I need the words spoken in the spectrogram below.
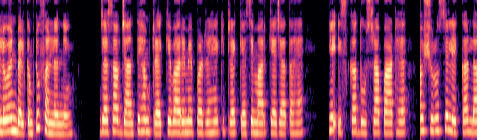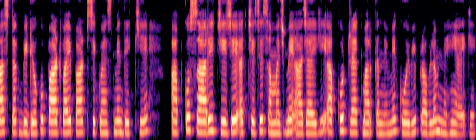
Hello and welcome to fun learning जैसा आप जानते हैं हम ट्रैक के बारे में पढ़ रहे हैं कि ट्रैक कैसे मार्क किया जाता है। ये इसका दूसरा पार्ट है। और शुरू से लेकर लास्ट तक वीडियो को पार्ट बाय पार्ट सीक्वेंस में देखिए। आपको सारी चीज़ें अच्छे से समझ में आ जाएगी। आपको ट्रैक मार्क करने में कोई भी प्रॉब्लम नहीं आएगी।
